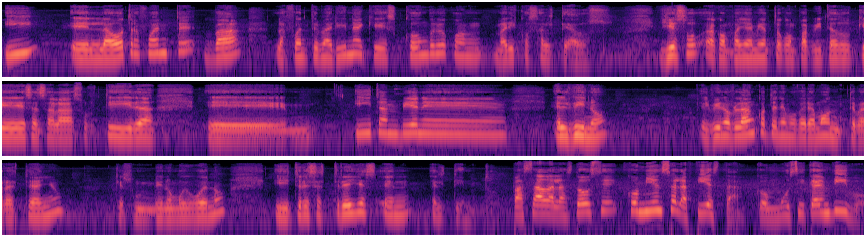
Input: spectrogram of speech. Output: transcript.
y en la otra fuente va la fuente marina que es congrio con mariscos salteados. Y eso, acompañamiento con papitas duquesas, ensalada surtida eh, y también eh, el vino. El vino blanco tenemos Veramonte para este año, que es un vino muy bueno, y tres estrellas en el tinto. Pasada las 12 comienza la fiesta con música en vivo,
